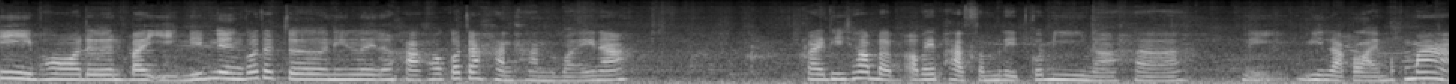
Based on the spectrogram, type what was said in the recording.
นี่พอเดินไปอีกนิดนึงก็จะเจอนี่เลยนะคะ เขาก็จะหั่นหั่นไว้นะ ใครที่ชอบแบบเอาไปผัดสำเร็จก็มีนะคะ นี่มีหลากหลายมาก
